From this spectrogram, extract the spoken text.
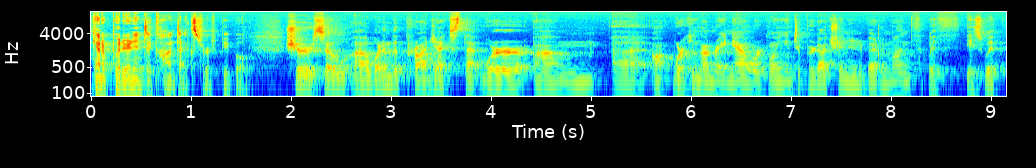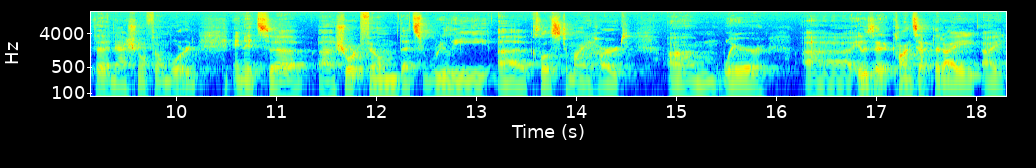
kind of put it into context for people? Sure. So, uh, one of the projects that we're um, uh, working on right now, we're going into production in about a month with is with the National Film Board, and it's a, a short film that's really uh, close to my heart, um, where uh, it was a concept that I, I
